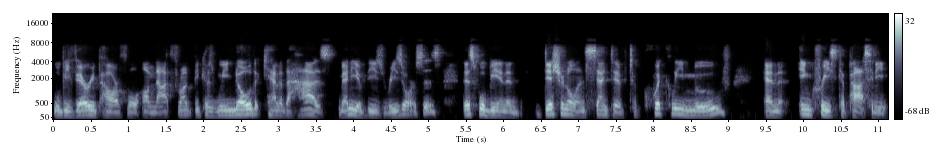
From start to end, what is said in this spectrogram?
will be very powerful on that front because we know that Canada has many of these resources. This will be an additional incentive to quickly move and increase capacity.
